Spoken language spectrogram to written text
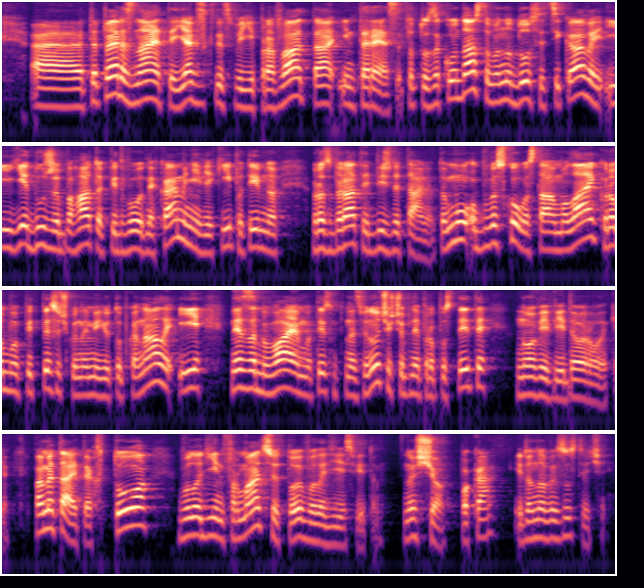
тепер знаєте, як захистити свої права та інтереси. Тобто законодавство воно досить цікаве і є дуже багато підводних каменів, які потрібно розбирати більш детально. Тому обов'язково ставимо лайк, робимо підписочку на мій YouTube канал і не забуваємо тиснути на дзвіночок, щоб не пропустити нові відеоролики. Пам'ятайте, хто володіє інформацією, той володіє світом. Ну що, пока і до нових зустрічей.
